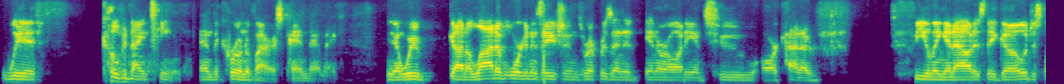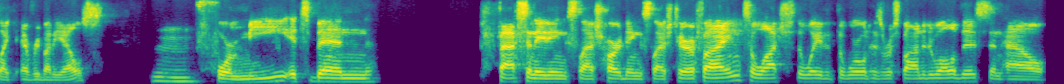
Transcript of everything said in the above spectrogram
with COVID 19 and the coronavirus pandemic. You know, we've got a lot of organizations represented in our audience who are kind of feeling it out as they go, just like everybody else. Mm. For me, it's been fascinating slash heartening slash terrifying to watch the way that the world has responded to all of this and how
